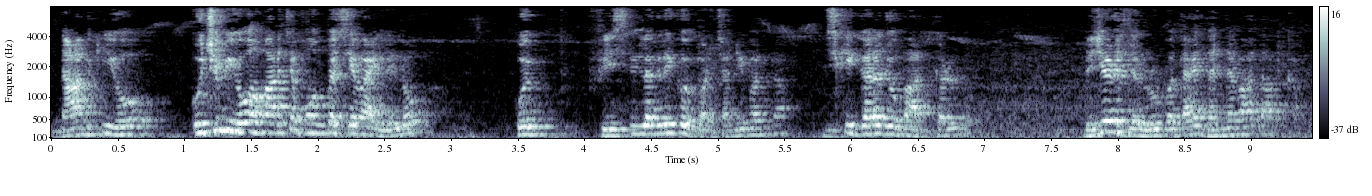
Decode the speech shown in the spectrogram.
नाम की हो, कुछ भी हो, हमारे से फ़ोन पर सेवाएँ ले लो। कोई फ़ीस नहीं लग रही, कोई पर्चा नहीं बन रहा जिसकी गरज हो बात कर लो। रिज़ल्ट ज़रूर बताए, धन्यवाद आपका।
